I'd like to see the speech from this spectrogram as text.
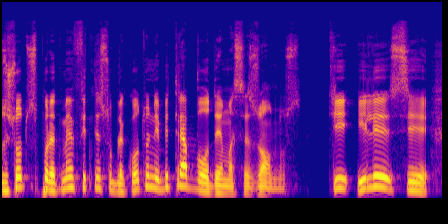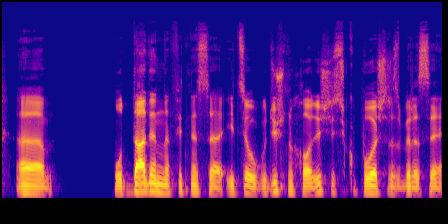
защото според мен фитнес облеклото не би трябвало да има сезонност. Ти или си а, отдаден на фитнеса и целогодишно ходиш и си купуваш, разбира се,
